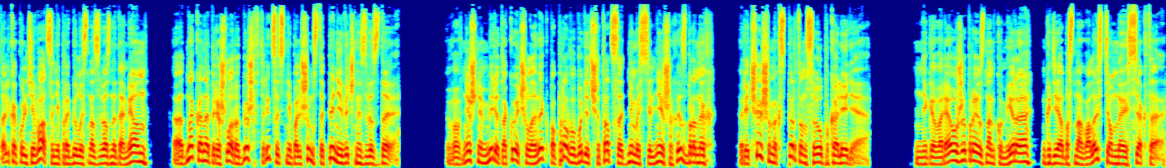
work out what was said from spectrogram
Только культивация не пробилась на звездный домен, однако она перешла рубеж в 30 с небольшим ступеней Вечной Звезды. Во внешнем мире такой человек по праву будет считаться одним из сильнейших избранных, редчайшим экспертом своего поколения не говоря уже про изнанку мира, где обосновалась темная секта.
